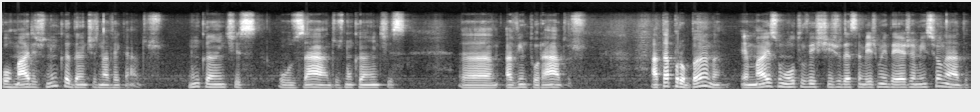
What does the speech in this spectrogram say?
por mares nunca dantes navegados, nunca antes ousados, nunca antes uh, aventurados. A Taprobana é mais um outro vestígio dessa mesma ideia já mencionada.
